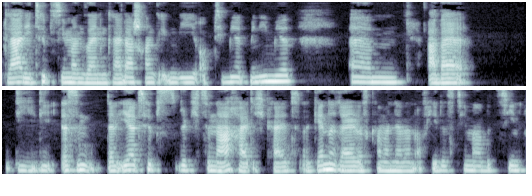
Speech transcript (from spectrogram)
klar, die Tipps, wie man seinen Kleiderschrank irgendwie optimiert, minimiert, ähm, aber die, die, es sind dann eher Tipps wirklich zur Nachhaltigkeit äh, generell. Das kann man ja dann auf jedes Thema beziehen.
